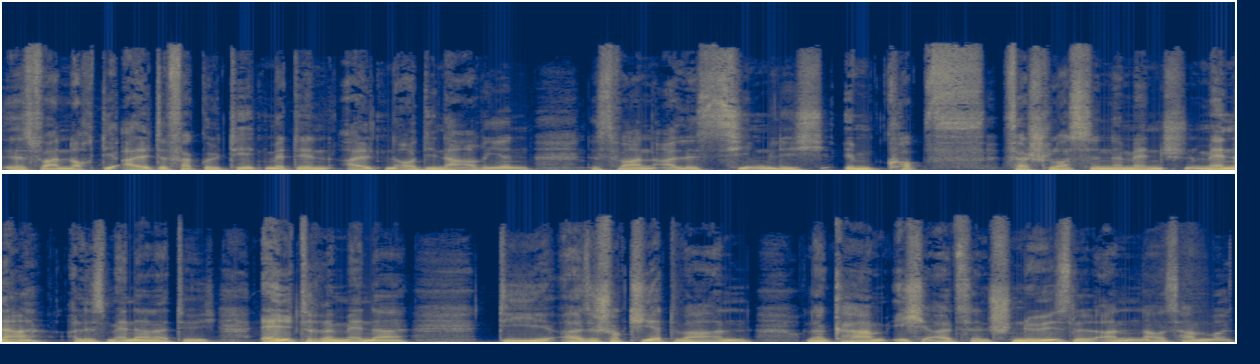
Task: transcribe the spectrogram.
Es war noch die alte Fakultät mit den alten Ordinarien. Das waren alles ziemlich im Kopf verschlossene Menschen, Männer, alles Männer natürlich, ältere Männer, die also schockiert waren. Und dann kam ich als ein Schnösel an aus Hamburg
